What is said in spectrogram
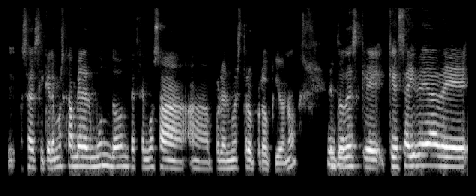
o sea, si queremos cambiar el mundo, empecemos a, por el nuestro propio, ¿no? Entonces, que, esa idea de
